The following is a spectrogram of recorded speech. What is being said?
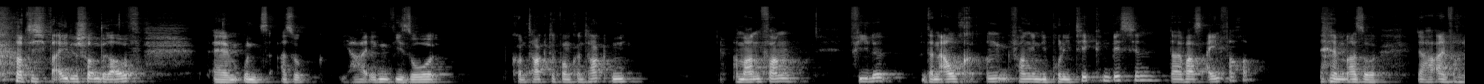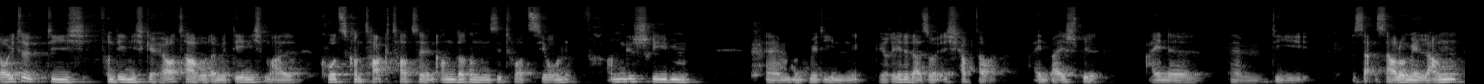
hatte ich beide schon drauf. Ähm, und also ja, irgendwie so Kontakte von Kontakten. Am Anfang viele. Dann auch angefangen in die Politik ein bisschen. Da war es einfacher. Ähm, also ja, einfach Leute, die ich, von denen ich gehört habe oder mit denen ich mal kurz Kontakt hatte in anderen Situationen, angeschrieben ähm, und mit ihnen geredet. Also ich habe da ein Beispiel, eine, ähm, die Salome Lang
